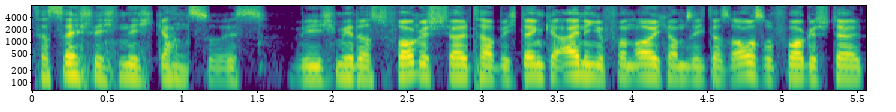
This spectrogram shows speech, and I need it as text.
tatsächlich nicht ganz so ist, wie ich mir das vorgestellt habe. Ich denke, einige von euch haben sich das auch so vorgestellt.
